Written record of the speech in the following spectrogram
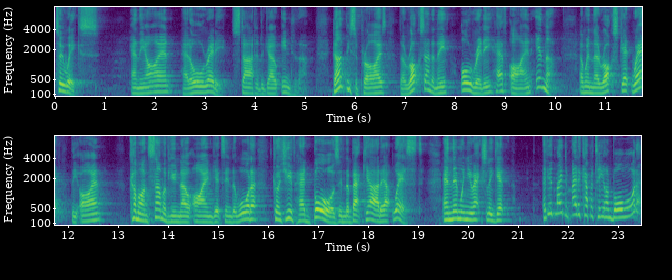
two weeks, and the iron had already started to go into them. Don't be surprised, the rocks underneath already have iron in them. And when the rocks get wet, the iron, come on, some of you know iron gets into water because you've had bores in the backyard out west. And then when you actually get, have you made, made a cup of tea on bore water?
